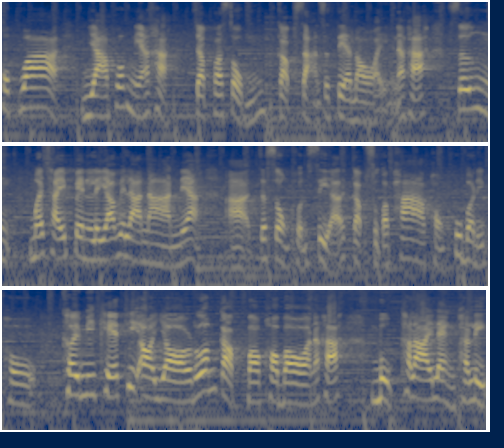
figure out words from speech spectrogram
พบว่ายาพวกนี้ค่ะ จะผสมกับสารสเตียรอยด์นะคะ ซึ่งเมื่อใช้เป็นระยะเวลานานเนี่ยจะส่งผลเสียกับสุขภาพของผู้บริโภค เคยมีเคสที่ออยร่วมกับปคบนะคะ บุกทลายแหล่งผลิต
